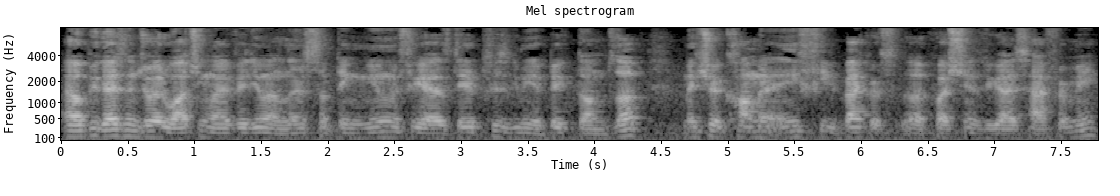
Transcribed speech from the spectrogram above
I hope you guys enjoyed watching my video and learned something new. If you guys did, please give me a big thumbs up. Make sure to comment any feedback or uh, questions you guys have for me.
